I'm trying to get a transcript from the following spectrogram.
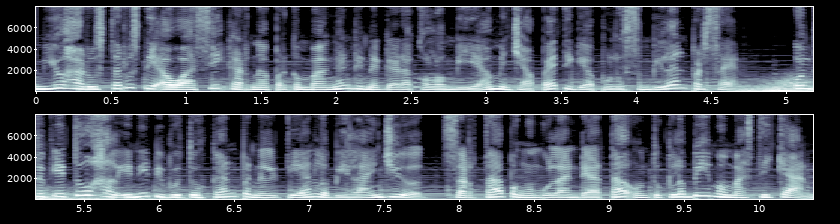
MU harus terus diawasi karena perkembangan di negara Kolombia mencapai 39 persen. Untuk itu, hal ini dibutuhkan penelitian lebih lanjut, serta pengumpulan data untuk lebih memastikan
